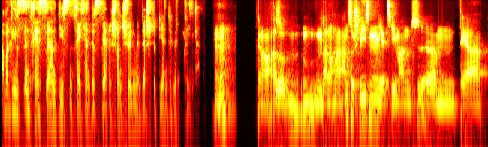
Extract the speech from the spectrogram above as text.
Aber dieses Interesse an diesen Fächern, das wäre schon schön, wenn der Studierende mitbringt. Mhm. Genau, also um da nochmal anzuschließen, jetzt jemand, ähm, der,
